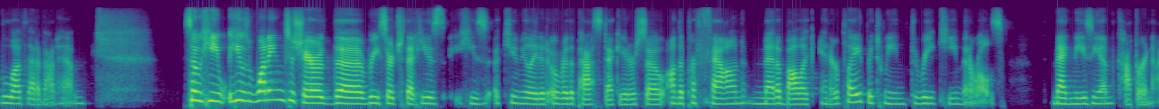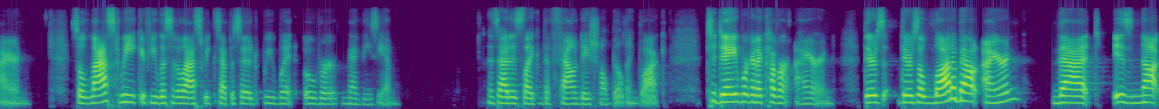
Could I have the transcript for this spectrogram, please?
love that about him. So he he was wanting to share the research that he's he's accumulated over the past decade or so on the profound metabolic interplay between three key minerals: magnesium, copper, and iron. So last week, if you listen to last week's episode, we went over magnesium because that is like the foundational building block. Today we're going to cover iron. There's there's a lot about iron that is not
